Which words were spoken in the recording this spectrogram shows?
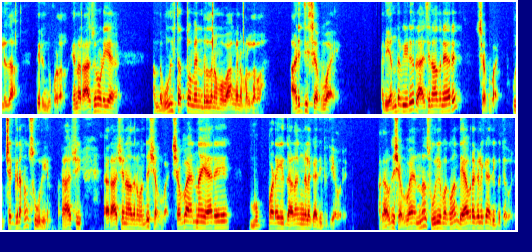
எழுதா தெரிந்து கொள்ளலாம். ஏன்னா ராசினுடைய அந்த உள் தத்துவம் என்றது நம்ம வாங்கணும் அல்லவா? அடுத்து செவ்வாய். அது எந்த வீடு? ராசிநாதன் யார் செவ்வாய். உச்சகிரகம் சூரியன். ராசி ராசிநாதன் வந்து செவ்வாய். செவ்வாய் என்ன யார்? முப்படை தளங்களுக்கு அதிபதி அவர். அதாவது செவ்வாய்ன்னா சூரிய பகவான் தேவர்களுக்கு அதிபதி அவர்.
